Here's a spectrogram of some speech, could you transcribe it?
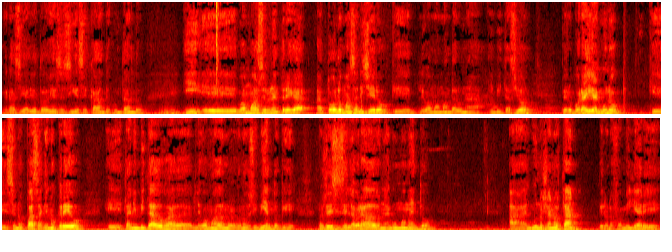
gracias a Dios todavía se sigue secando y juntando. Y eh, vamos a hacer una entrega a todos los manzanilleros, que le vamos a mandar una invitación, pero por ahí algunos que se nos pasa, que no creo, eh, están invitados, le vamos a dar un reconocimiento que no sé si se le habrá dado en algún momento, a algunos ya no están, pero los familiares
